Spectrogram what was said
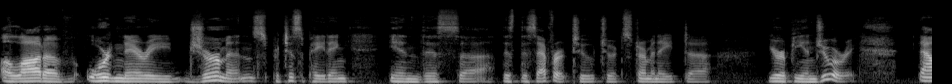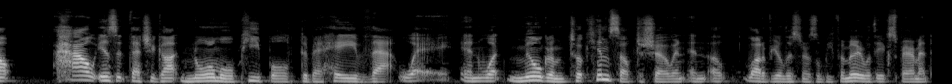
a lot of ordinary Germans participating in this uh, this, this effort to to exterminate uh, European Jewry. Now, how is it that you got normal people to behave that way? And what Milgram took himself to show, and, and a lot of your listeners will be familiar with the experiment.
